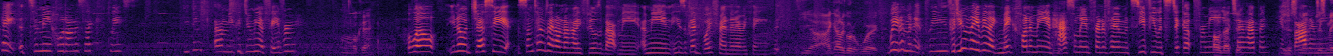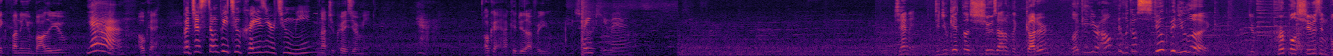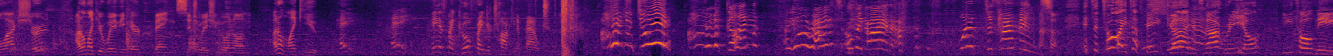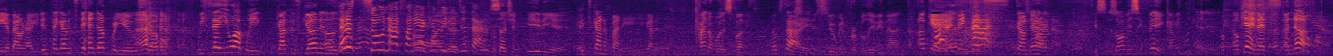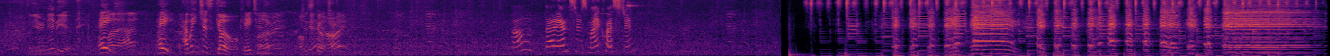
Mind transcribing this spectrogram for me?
Hey, uh, Timmy, hold on a sec, please. Do you think um, you could do me a favor? Mm, okay. Well, you know, Jesse, sometimes I don't know how he feels about me. I mean, he's a good boyfriend and everything, but Yeah, I gotta go to work. wait a minute, please. Could you maybe like make fun of me and hassle me in front of him and see if he would stick up for me Oh, that's if that it? happened? And just bother make, me? Just make fun of you and bother you? Yeah, Okay. But just don't be too crazy or too mean. Not too crazy or mean. Yeah. Okay, I could do that for you. Thank you, man. Janet, did you get those shoes out of the gutter? Look at your outfit. Look how stupid you look. Your purple shoes and black shirt. I don't like your wavy hair bang situation going on. I don't like you. Hey, hey, hey, that's my girlfriend you're talking about. What are you doing? Oh, you have a gun? Are you alright? Oh my god. What just happened? It's a toy, it's a fake gun, it's not real. He told me about how you didn't think I would stand up for you, so we set you up. We got this gun and oh, That is so not funny. I Oh can't my believe you did that. You're such an idiot. it's kind of funny. You gotta admit. Kind of was funny. I'm sorry. You're stupid for believing that. Okay, That I think not- that's gone far Janet. enough. This is obviously fake. I mean, look at it. Okay, that's enough. You're an idiot. Hey. Hey, how about you just go, okay, Tony? All right. Just Okay. go, all Tony. right. Well, that answers my question.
